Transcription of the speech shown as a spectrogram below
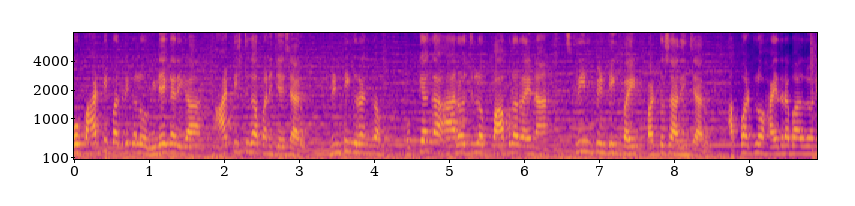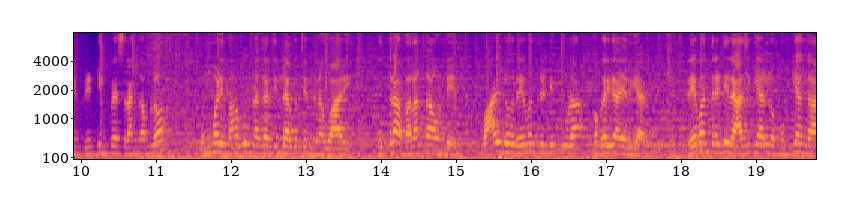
ఓ పార్టీ పత్రికలో విలేకరిగా ఆర్టిస్టుగా పనిచేశారు. ప్రింటింగ్ రంగం ముఖ్యంగా ఆ రోజుల్లో పాపులర్ అయిన స్క్రీన్ ప్రింటింగ్పై పట్టు సాధించారు. అప్పట్లో హైదరాబాద్లోని ప్రింటింగ్ ప్రెస్ రంగంలో ఉమ్మడి మహబూబ్ నగర్ జిల్లాకు చెందిన వారి ముద్ర బలంగా ఉండేది. వారిలో రేవంత్ రెడ్డి కూడా ఒకరిగా ఎదిగారు. రేవంత్ రెడ్డి రాజకీయాల్లో ముఖ్యంగా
